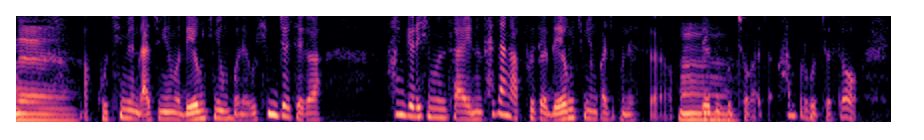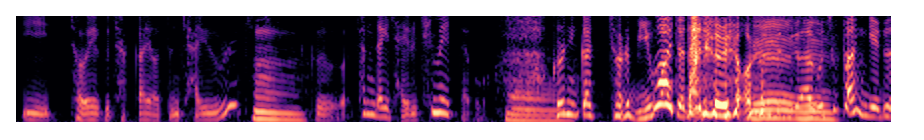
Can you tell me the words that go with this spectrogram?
네. 막 고치면 나중에 뭐 내용 증명 보내고 심지어 제가 한겨레 신문사에는 사장 앞으로 제가 내용 증명까지 보냈어요. 음. 렉을 고쳐가지고 함부로 고쳐서 이 저의 그 작가의 어떤 자율, 음. 그 창작의 자유를 침해했다고. 어. 그러니까 저를 미워하죠 다들 언론들이 예, 하고 예. 출판계도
